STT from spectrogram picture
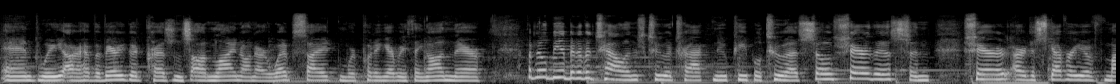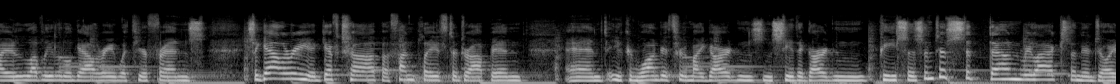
And we are, have a very good presence online on our website, and we're putting everything on there. But it'll be a bit of a challenge to attract new people to us. So share this and share our discovery of my lovely little gallery with your friends. It's a gallery, a gift shop, a fun place to drop in, and you can wander through my gardens and see the garden pieces and just sit down, relax, and enjoy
